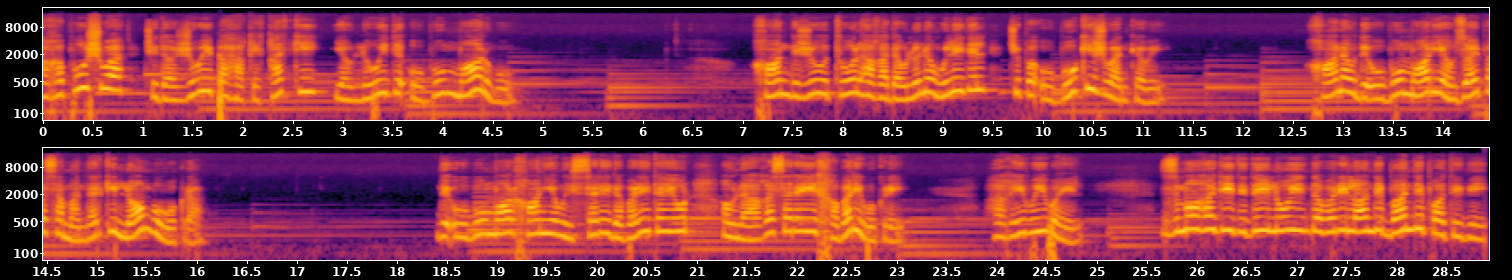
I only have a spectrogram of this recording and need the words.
هغه پوه شوه چې دا ژوی په حقیقت کې یو لوی د اوبو مار و خان د ژو ټول هغه ډولونه ولیدل چې په اوبو کې ژوند کوي خان او د اوبو مار یو ځای په سمندر کې لامبو وکړه د اوبو مار خان یوې سړې ډبرې ته یور او له هغه سره یې خبرې وکړې هغې وی ویل زما هګې د دې لوی ډبرې لاندې بندې پاتې دي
